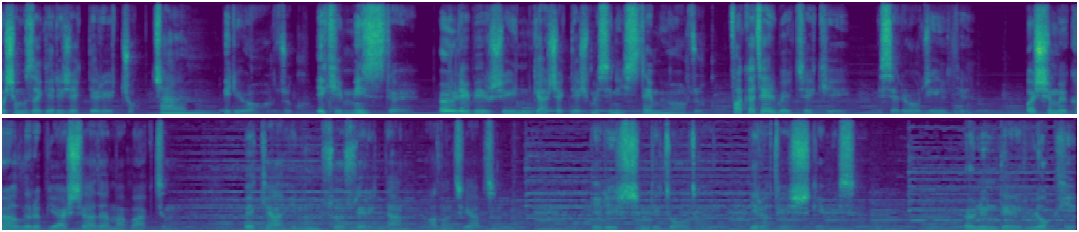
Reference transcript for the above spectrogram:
başımıza gelecekleri çoktan biliyorduk. İkimiz de öyle bir şeyin gerçekleşmesini istemiyorduk. Fakat elbette ki mesele o değildi. Başımı kaldırıp yaşlı adama baktım ve kahinin sözlerinden alıntı yaptım. Gelir şimdi doğudan bir ateş gemisi. Önünde Loki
